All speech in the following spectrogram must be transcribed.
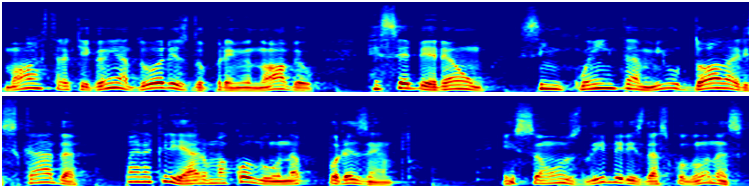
mostra que ganhadores do prêmio Nobel receberão 50 mil dólares cada para criar uma coluna, por exemplo. E são os líderes das colunas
